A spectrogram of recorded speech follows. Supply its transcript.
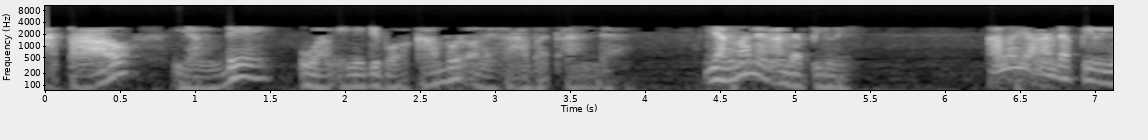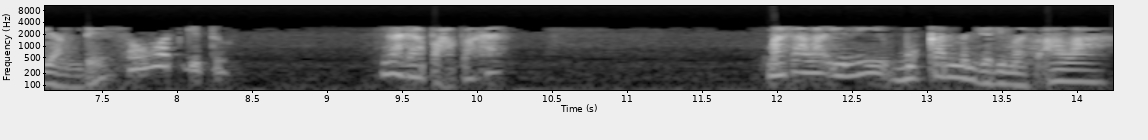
Atau yang D, uang ini dibawa kabur oleh sahabat Anda. Yang mana yang Anda pilih? Kalau yang Anda pilih yang D, so gitu. Nggak ada apa-apa kan? Masalah ini bukan menjadi masalah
